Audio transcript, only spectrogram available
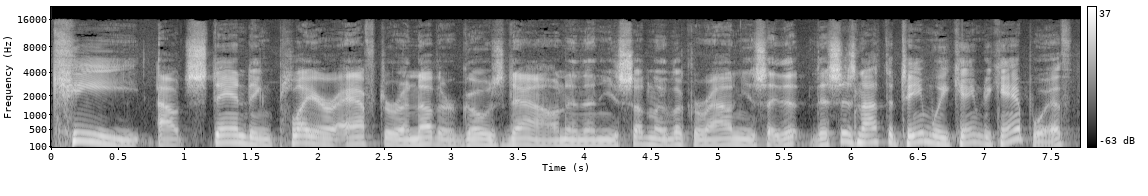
key outstanding player after another goes down, and then you suddenly look around and you say, "This is not the team we came to camp with."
